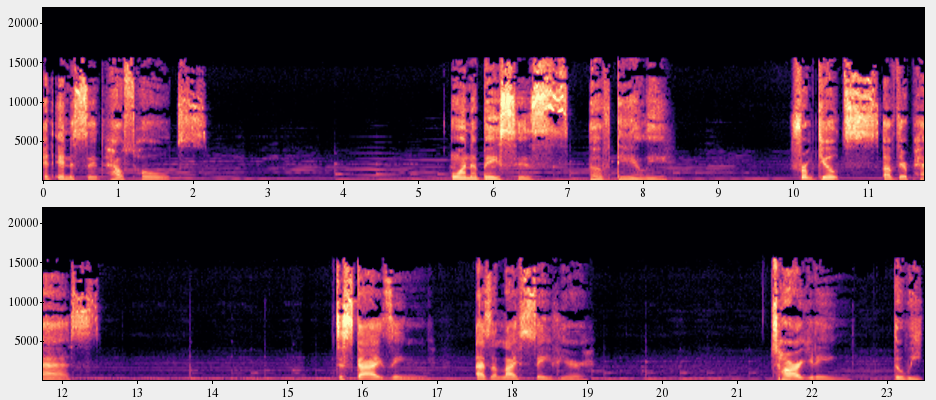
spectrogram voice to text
and innocent households on a basis of daily. From guilts of their past, disguising as a life savior, targeting the weak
